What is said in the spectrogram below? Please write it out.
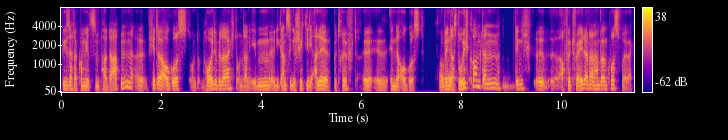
Wie gesagt, da kommen jetzt ein paar Daten, 4. Äh, August und heute vielleicht und dann eben die ganze Geschichte, die alle betrifft, Ende August. Und okay. wenn das durchkommt, dann denke ich, äh, auch für Trader, dann haben wir ein Kursfeuerwerk.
